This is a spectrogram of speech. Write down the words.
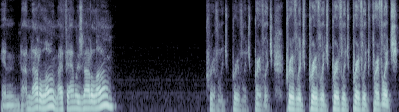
And I'm not alone. My family's not alone. Privilege, privilege, privilege, privilege, privilege, privilege, privilege, privilege.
